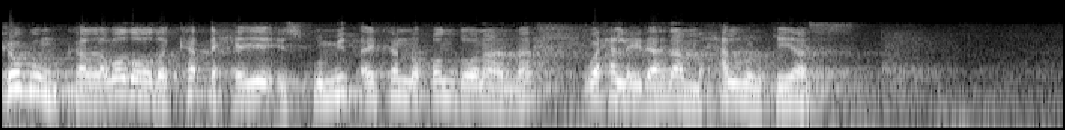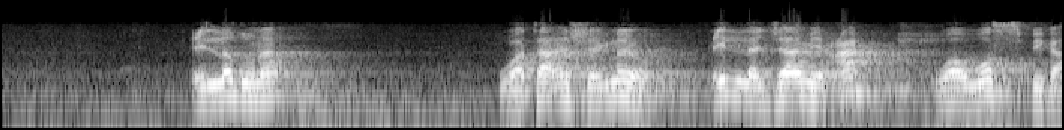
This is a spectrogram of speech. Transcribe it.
Xugumka labadooda ka dhaxeeya isku mid ay ka noqon doonaanna waxaa la yidhaahdaa maxallulqiyaas cilladuna waa taa aan sheegnayo cilla jaamica waa wasfiga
